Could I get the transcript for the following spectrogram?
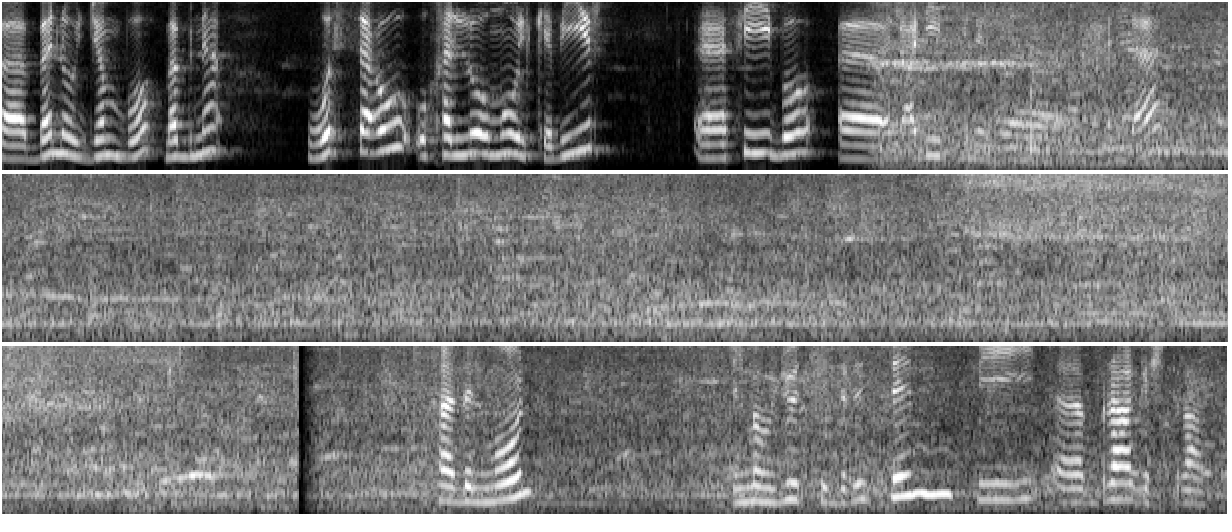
بنوا جنبه مبنى وسعوا وخلوه مول كبير فيه به العديد من المحلات هذا المول الموجود في دريسدن في براغ شتراسة.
